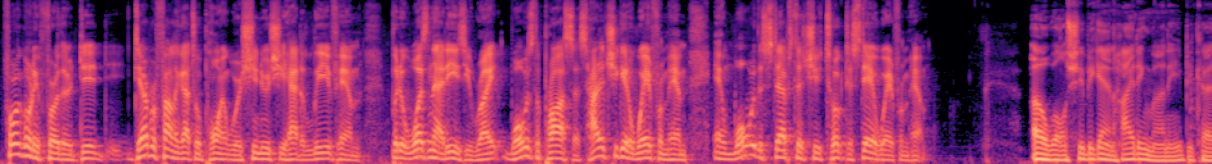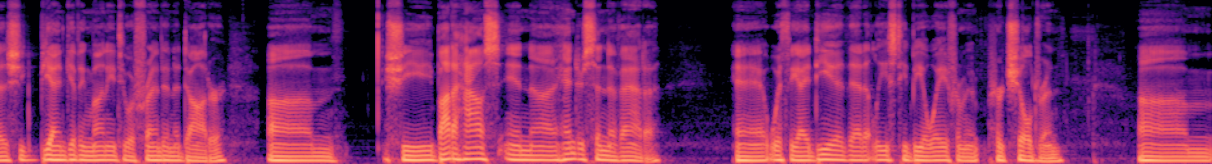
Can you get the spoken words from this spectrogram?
before we go any further. Did Deborah finally got to a point where she knew she had to leave him, but it wasn't that easy, right? What was the process? How did she get away from him, and what were the steps that she took to stay away from him? Oh well, she began hiding money because she began giving money to a friend and a daughter. Um, she bought a house in uh, Henderson, Nevada, uh, with the idea that at least he'd be away from her children. Um,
